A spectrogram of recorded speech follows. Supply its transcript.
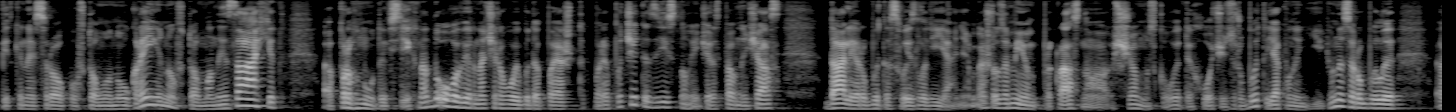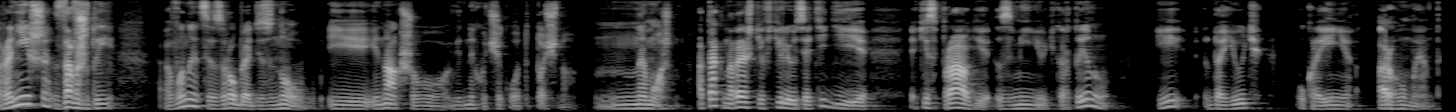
під кінець року втомлену Україну, втомлений Захід, е, прогнути всіх на договір на черговий Будапешт, перепочити, звісно, і через певний час далі робити свої злодіяння. Ми ж розуміємо прекрасно, що московити хочуть зробити, як вони діють. Вони це робили раніше, завжди. Вони це зроблять знову, і інакшого від них очікувати точно не можна. А так, нарешті, втілюються ті дії, які справді змінюють картину і дають Україні аргументи.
